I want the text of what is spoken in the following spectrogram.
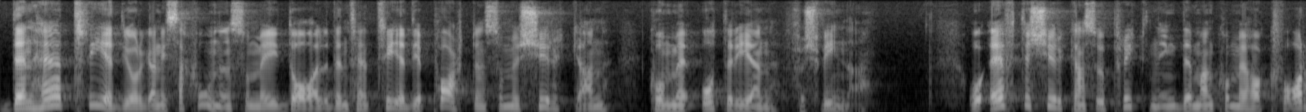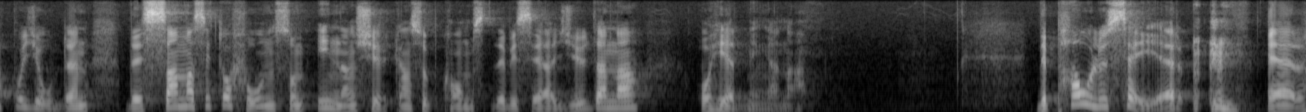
den här tredje organisationen som är idag, eller den tredje parten som är kyrkan, kommer återigen försvinna. Och efter kyrkans uppryckning, det man kommer ha kvar på jorden, det är samma situation som innan kyrkans uppkomst, det vill säga judarna och hedningarna. Det Paulus säger är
